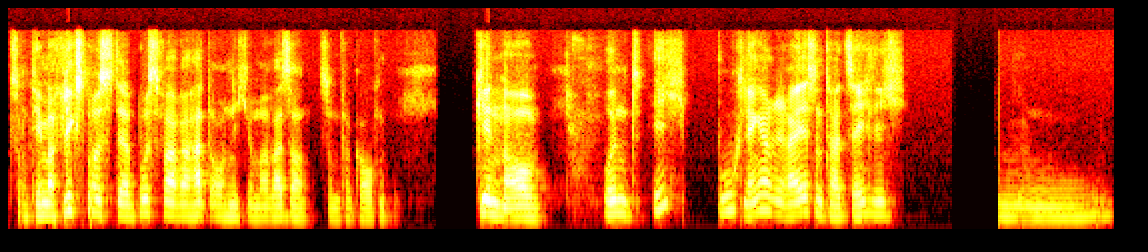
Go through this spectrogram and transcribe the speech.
zum Thema Flixbus, der Busfahrer hat auch nicht immer Wasser zum Verkaufen. Genau. Und ich buche längere Reisen tatsächlich hm,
